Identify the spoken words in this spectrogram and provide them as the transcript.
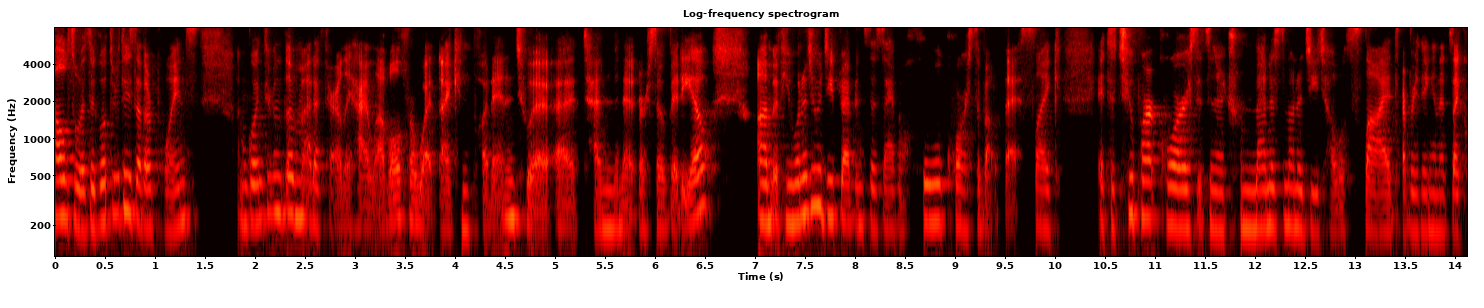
Also as i go through these other points? I'm going through them at a fairly high level for what i can put into a, a 10 minute or so video. Um, if you want to do a deep dive into this i have a whole course about this. Like it's a two part course. It's in a tremendous amount of detail with slides everything and it's like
